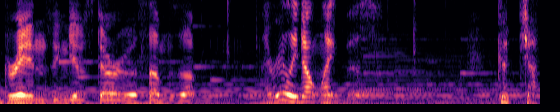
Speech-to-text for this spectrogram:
grins and gives Daru a thumbs up. I really don't like this. Good job.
